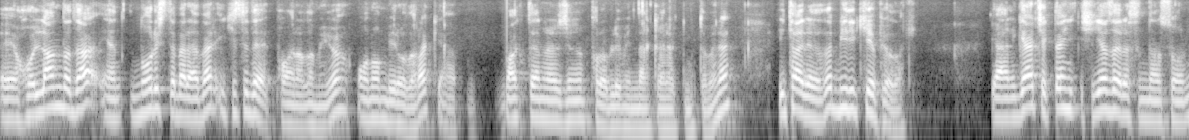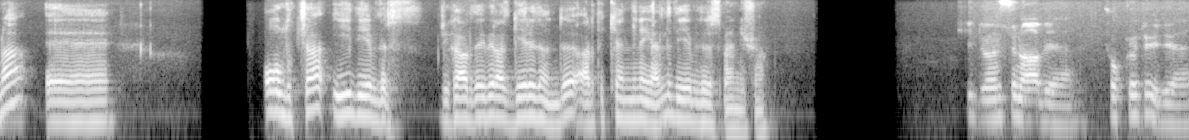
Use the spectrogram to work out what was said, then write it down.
E, Hollanda'da yani Norris'le beraber ikisi de puan alamıyor. 10-11 olarak. Yani McLaren aracının probleminden kaynaklı muhtemelen. İtalya'da da 1-2 yapıyorlar. Yani gerçekten yaz arasından sonra e, oldukça iyi diyebiliriz. Ricardo'ya biraz geri döndü. Artık kendine geldi diyebiliriz bence şu an. Ki dönsün abi ya. Çok kötüydü ya.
